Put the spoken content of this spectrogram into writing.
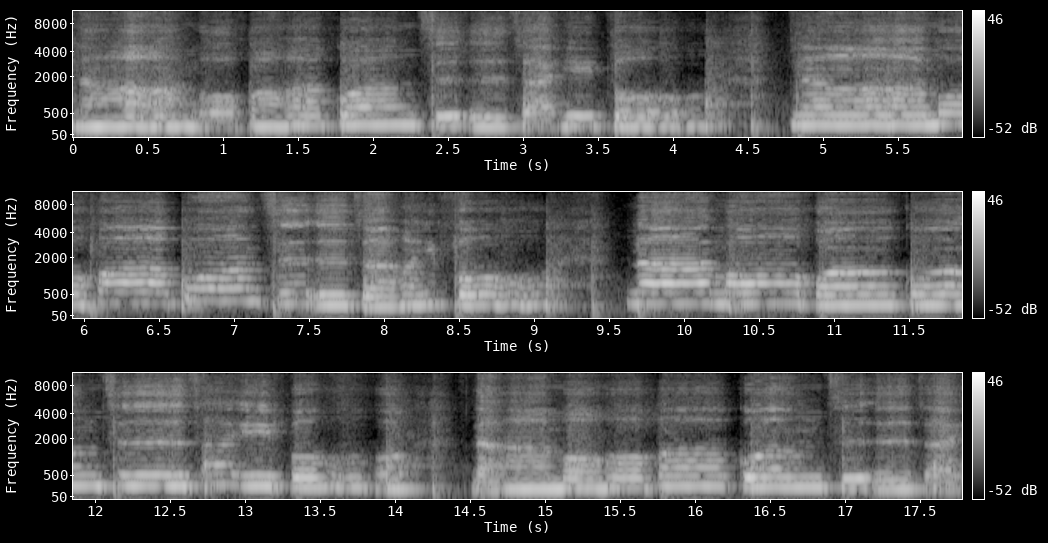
南无华光自在佛，南无华光自在佛，南无华光自在佛，南无华光自在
